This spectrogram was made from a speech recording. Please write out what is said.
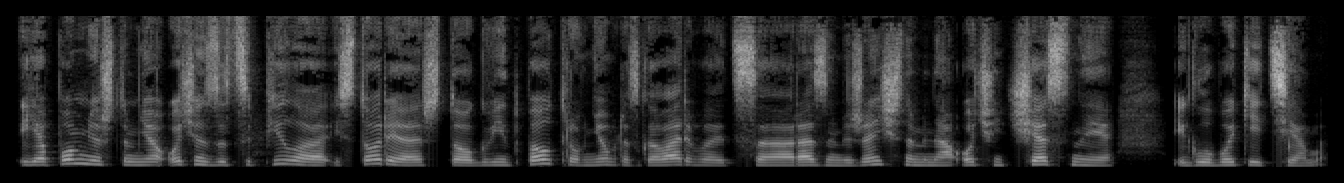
И я помню, что меня очень зацепила история, что Гвинет Пелтроу в нем разговаривает с разными женщинами на очень честные и глубокие темы.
